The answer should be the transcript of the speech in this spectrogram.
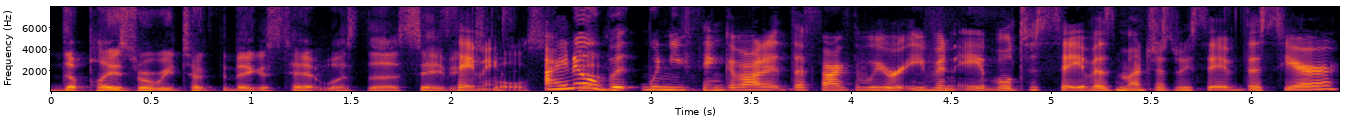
the place where we took the biggest hit was the savings, savings, goals. I know, Yeah. but when you think about it, the fact that we were even able to save as much as we saved this year,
